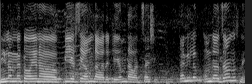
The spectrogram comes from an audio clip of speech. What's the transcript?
નીલમ ને તો એનો પિયર છે અમદાવાદ એટલે અમદાવાદ જશે. કા નીલમ? અમદાવાદ જવાનું જ ને?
